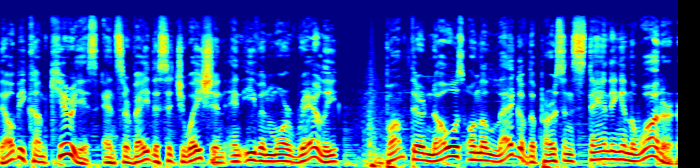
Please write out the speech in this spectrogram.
they'll become curious and survey the situation and even more rarely, bump their nose on the leg of the person standing in the water.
